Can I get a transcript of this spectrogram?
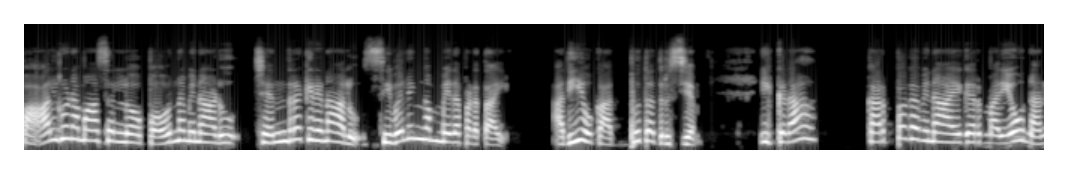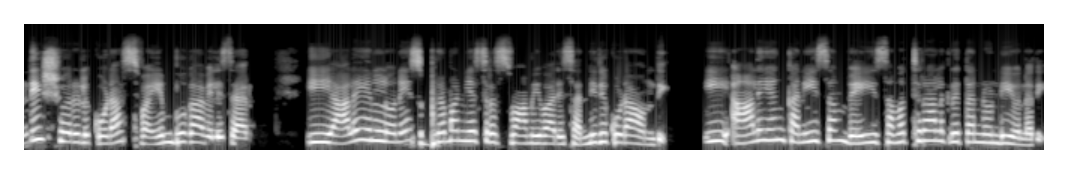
పాల్గొన మాసంలో పౌర్ణమి నాడు చంద్రకిరణాలు శివలింగం మీద పడతాయి. అది ఒక అద్భుత దృశ్యం. ఇక్కడ కర్పక వినాయకర్ మరియు నందీశ్వరులు కూడా స్వయంభుగా వెలిశారు. ఈ ఆలయంలోనే సుబ్రహ్మణ్యేశ్వర స్వామి వారి సన్నిధి కూడా ఉంది. ఈ ఆలయం కనీసం వెయ్యి సంవత్సరాల క్రితం నుండి ఉన్నది.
